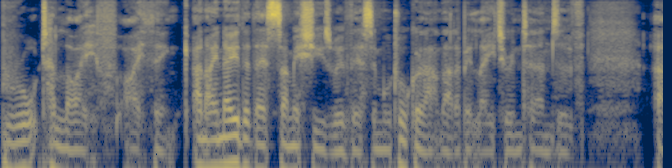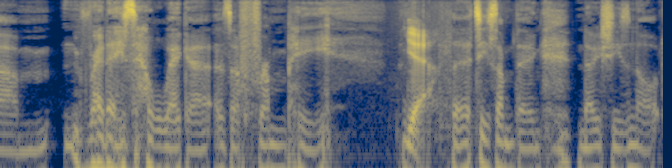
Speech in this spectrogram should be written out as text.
brought to life, I think. And I know that there's some issues with this, and we'll talk about that a bit later in terms of um, Renee Zellweger as a frumpy, yeah, thirty something. No, she's not.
